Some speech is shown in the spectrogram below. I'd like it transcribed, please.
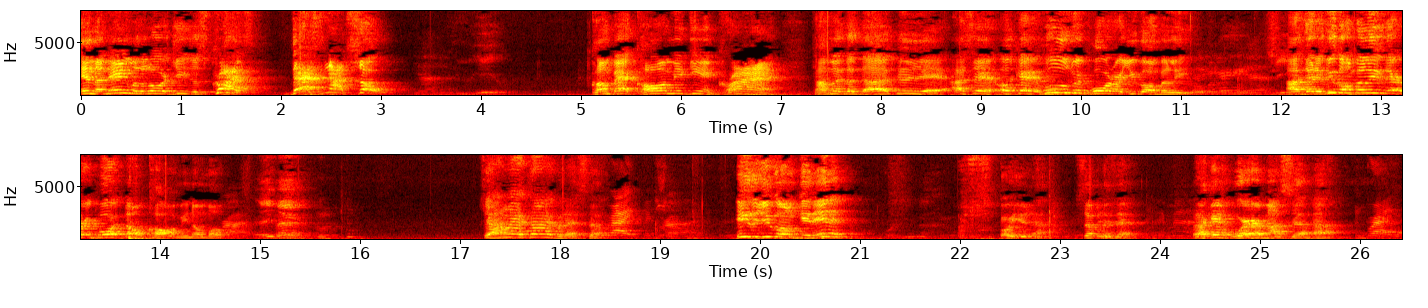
in the name of the Lord Jesus Christ, that's not so. Come back, call me again, crying. I'm like, the uh, doctor, yeah. I said, okay, whose report are you going to believe? I said, if you're going to believe their report, don't call me no more. Right. Amen. See, I don't have time for that stuff. Right. Right. Either you're going to get in it or you're not. Simple as that. But I can't wear myself out. Right.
